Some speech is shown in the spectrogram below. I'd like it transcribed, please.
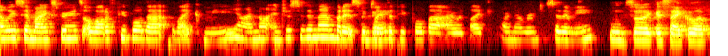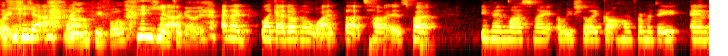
at least in my experience, a lot of people that like me, I'm not interested in them, but it seems Okay. like the people that I would like are never interested in me. Mm, so like a cycle of like yeah, wrong people yeah. together. and I like I don't know why that's how it is, but even last night Alicia like got home from a date and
